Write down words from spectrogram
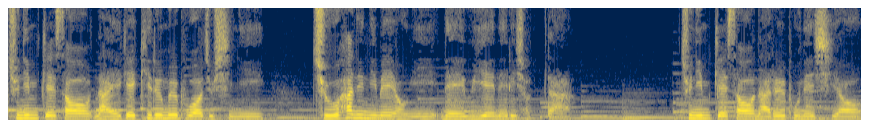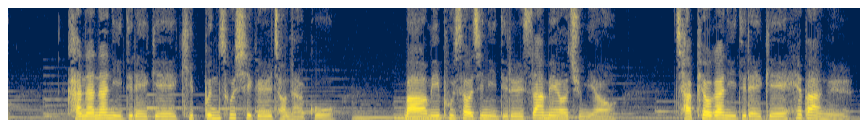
주님께서 나에게 기름을 부어주시니 주 하느님의 영이 내 위에 내리셨다. 주님께서 나를 보내시어 가난한 이들에게 기쁜 소식을 전하고 마음이 부서진 이들을 싸매어 주며 잡혀간 이들에게 해방을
